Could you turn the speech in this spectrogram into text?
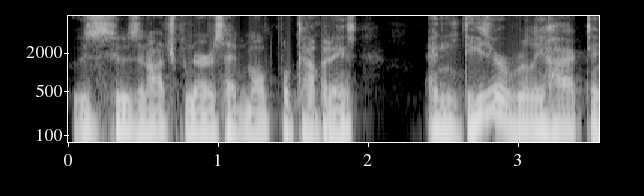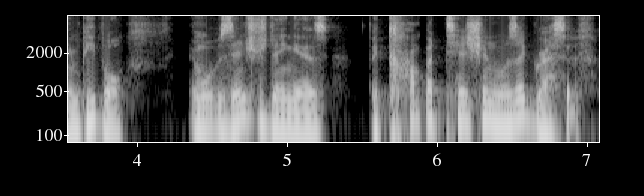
who's who's an entrepreneur, has had multiple companies. And these are really high octane people. And what was interesting is the competition was aggressive.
